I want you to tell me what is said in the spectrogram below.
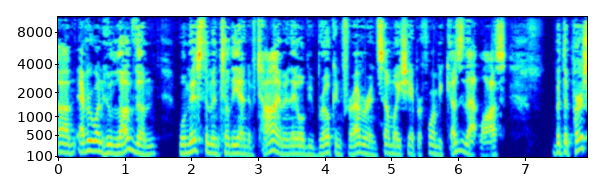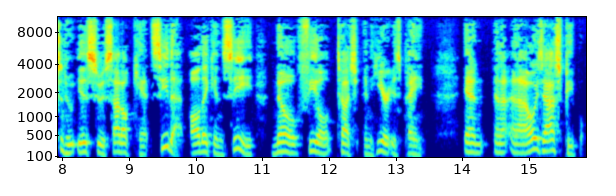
Um, everyone who loved them will miss them until the end of time and they will be broken forever in some way shape or form because of that loss but the person who is suicidal can't see that. All they can see, know, feel, touch, and hear is pain. And and I, and I always ask people,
